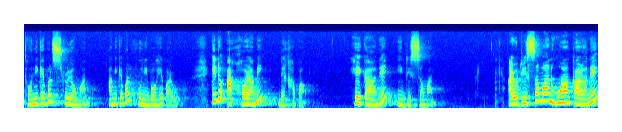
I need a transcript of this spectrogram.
ধ্বনি কেৱল শ্ৰুয়মান। আমি কেৱল শুনিবহে পাৰোঁ। কিন্তু আখৰ আমি দেখা পাওঁ। সেইকাৰণে ই দৃশ্যমান। আৰু দৃশ্যমান হোৱাৰ কাৰণে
